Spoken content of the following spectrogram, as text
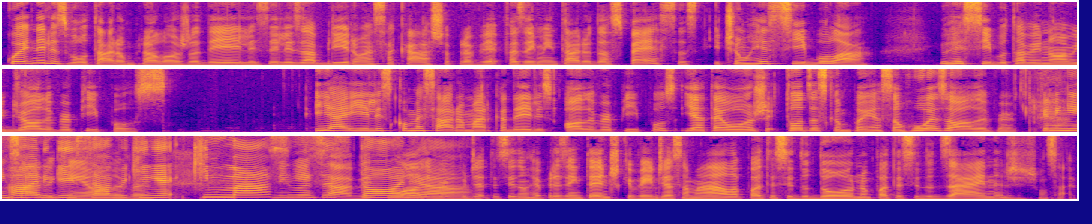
Quando eles voltaram para a loja deles, eles abriram essa caixa para fazer inventário das peças e tinha um recibo lá. E o recibo estava em nome de Oliver Peoples. E aí eles começaram a marca deles, Oliver Peoples, e até hoje todas as campanhas são Ruas Oliver, porque ninguém ah, sabe ninguém quem é sabe Oliver. quem é. Que máxima Ninguém essa sabe. história. O Oliver podia ter sido um representante que vendia essa mala, pode ter sido dono, pode ter sido designer, a gente não sabe.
